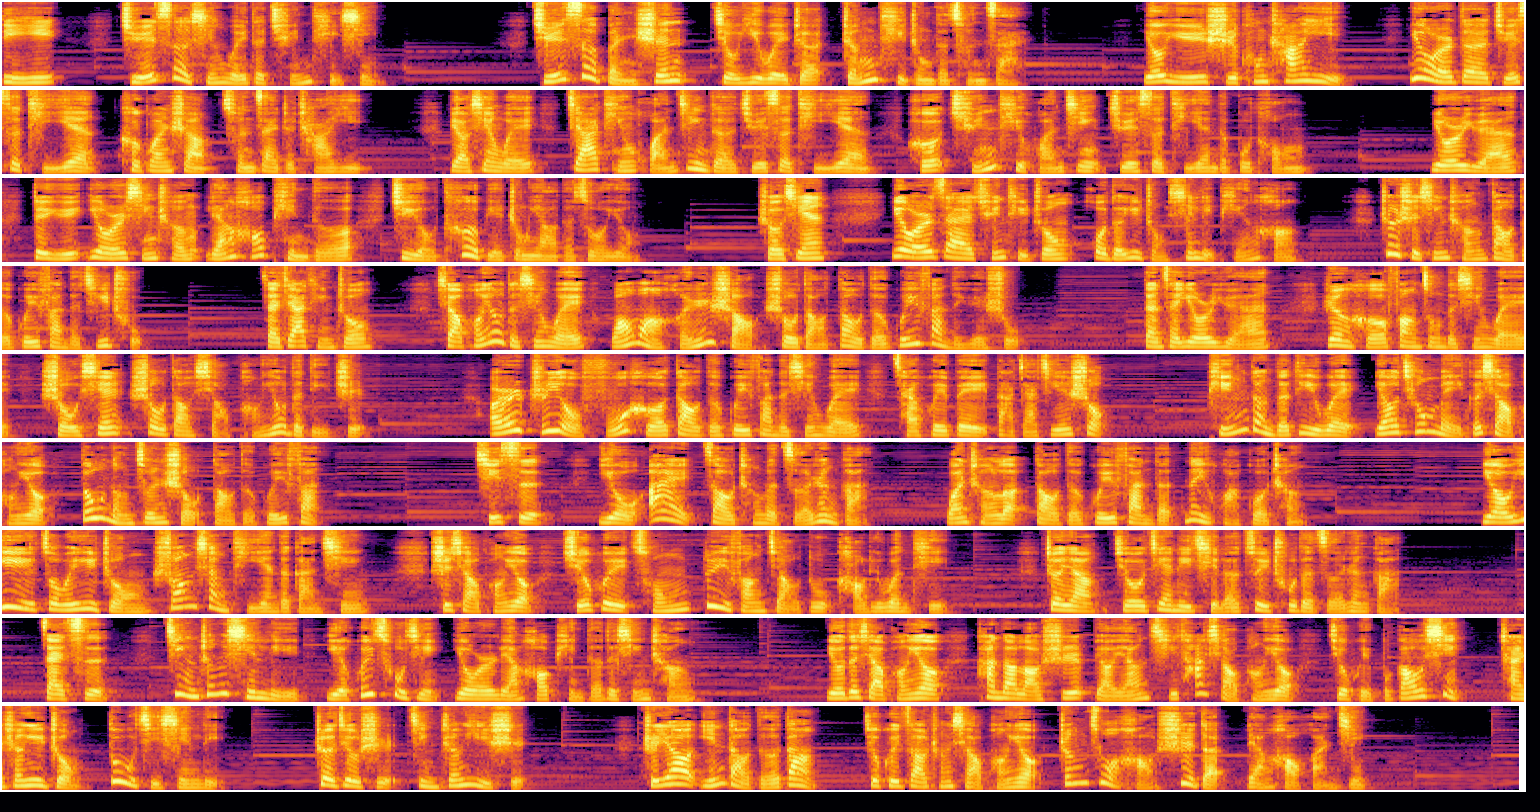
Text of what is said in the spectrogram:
第一，角色行为的群体性。角色本身就意味着整体中的存在。由于时空差异，幼儿的角色体验客观上存在着差异，表现为家庭环境的角色体验和群体环境角色体验的不同。幼儿园对于幼儿形成良好品德具有特别重要的作用。首先，幼儿在群体中获得一种心理平衡，这是形成道德规范的基础。在家庭中，小朋友的行为往往很少受到道德规范的约束，但在幼儿园，任何放纵的行为首先受到小朋友的抵制，而只有符合道德规范的行为才会被大家接受。平等的地位要求每个小朋友都能遵守道德规范。其次，有爱造成了责任感，完成了道德规范的内化过程。友谊作为一种双向体验的感情，使小朋友学会从对方角度考虑问题，这样就建立起了最初的责任感。再次，竞争心理也会促进幼儿良好品德的形成。有的小朋友看到老师表扬其他小朋友，就会不高兴，产生一种妒忌心理，这就是竞争意识。只要引导得当，就会造成小朋友争做好事的良好环境。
